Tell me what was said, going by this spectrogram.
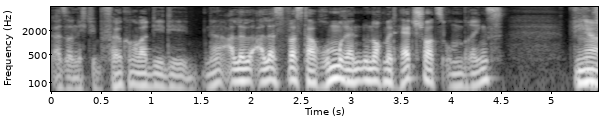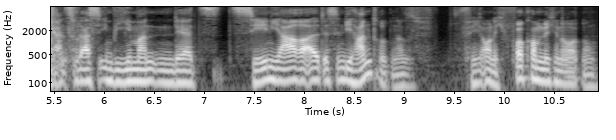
also nicht die Bevölkerung, aber die, die, ne, alle, alles, was da rumrennt, nur noch mit Headshots umbringst. Wie Ja. kannst du das irgendwie jemanden, der zehn Jahre alt ist, in die Hand drücken? Also finde ich auch nicht, vollkommen nicht in Ordnung.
